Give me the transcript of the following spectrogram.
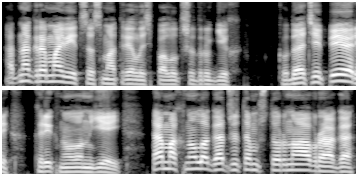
Одна громовица смотрелась получше других. «Куда теперь?» — крикнул он ей. Та махнула гаджетом в сторону оврага.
